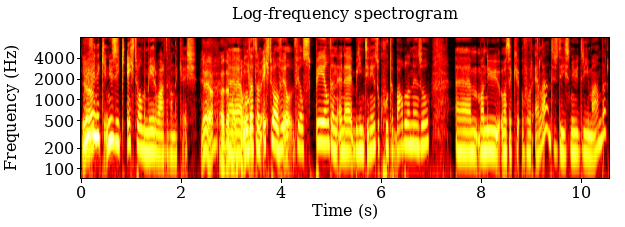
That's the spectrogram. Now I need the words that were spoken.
Nu, Ja. vind ik, nu zie ik echt wel de meerwaarde van de crash. ja, ja. ah, dat geloof omdat hem echt wel veel, veel speelt en, en hij begint ineens ook goed te babbelen en zo. Ehm, maar nu was ik voor Ella, dus die is nu drie maanden,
